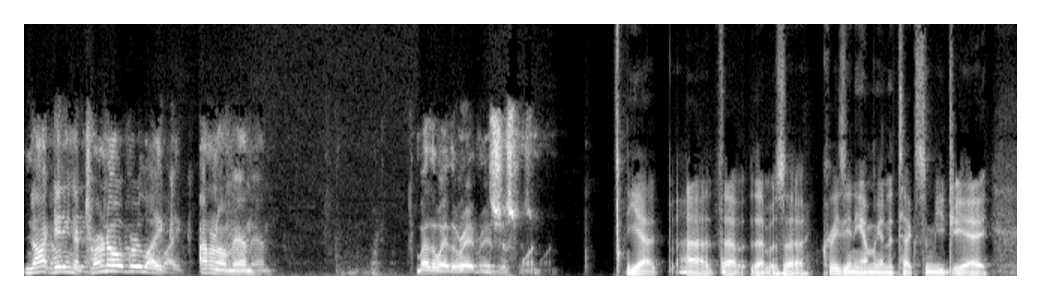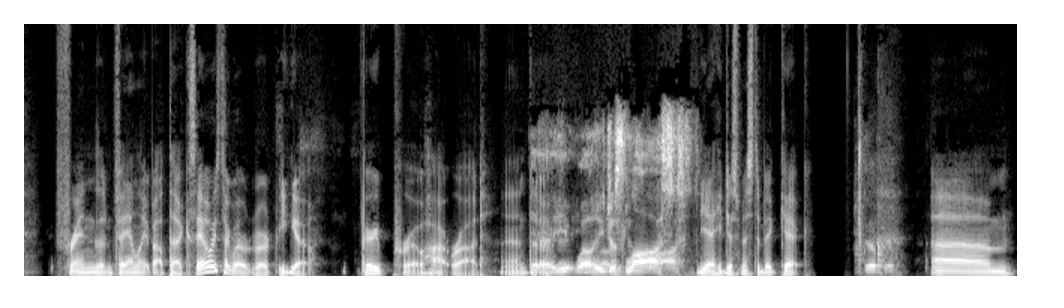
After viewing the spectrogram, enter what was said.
Not getting a turnover. Like I don't know, man. By the way, the Ravens just won. Yeah, uh, that that was a crazy inning. I'm going to text some UGA friends and family about that because they always talk about Rodrigo. Very pro hot rod, and uh, Yeah, he, well, he just lost. yeah, he just missed a big kick. Yep. Um,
